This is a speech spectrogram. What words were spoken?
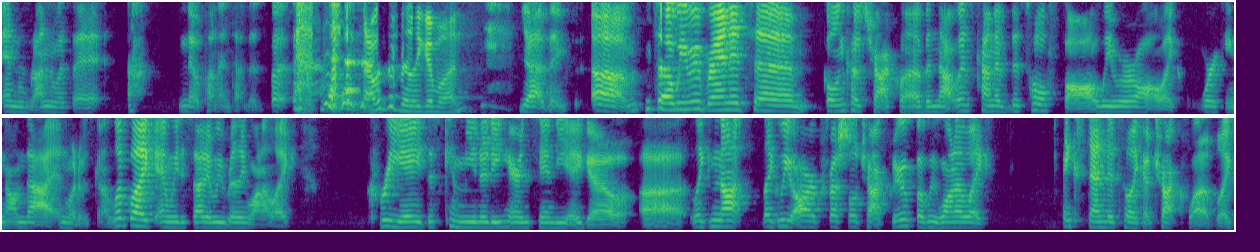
and run with it. no pun intended, but that was a really good one. Yeah, thanks. Um, so we rebranded to Golden Coast Track Club, and that was kind of this whole fall. We were all like working on that and what it was going to look like, and we decided we really want to like create this community here in San Diego. Uh, like not like we are a professional track group, but we want to like extend it to like a track club, like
